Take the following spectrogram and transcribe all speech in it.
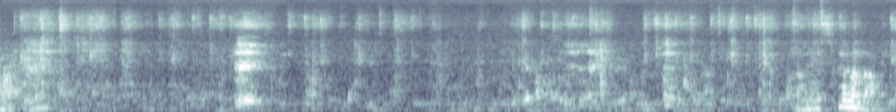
나왔고요. 그다음에 18만 나왔고요.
